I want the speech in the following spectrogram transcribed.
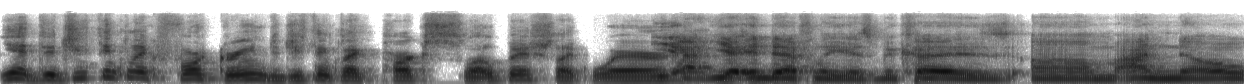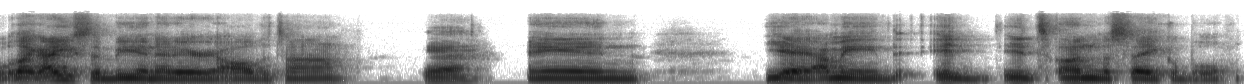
Yeah, did you think like Fort Greene? Did you think like Park Slopish? Like where? Yeah, yeah, it definitely is because um I know like I used to be in that area all the time. Yeah, and yeah, I mean it it's unmistakable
